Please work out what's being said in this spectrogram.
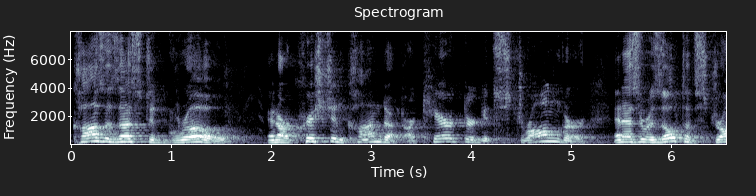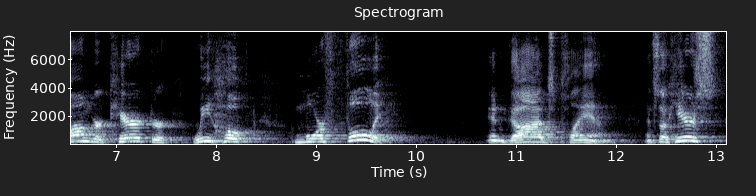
causes us to grow in our Christian conduct. Our character gets stronger. And as a result of stronger character, we hope more fully in God's plan. And so here's,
